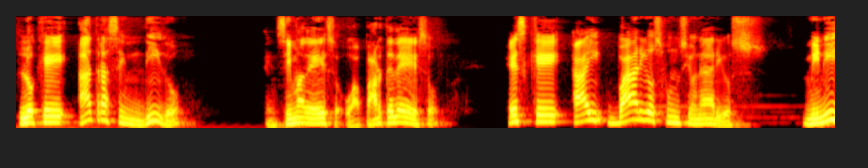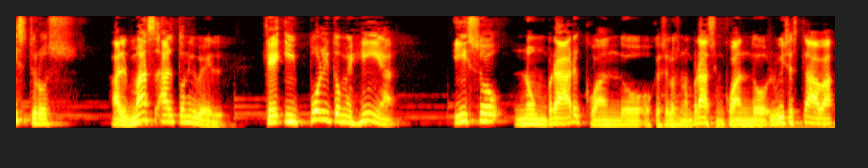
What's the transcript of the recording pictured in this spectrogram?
lo que ha trascendido encima de eso o aparte de eso es que hay varios funcionarios, ministros al más alto nivel, que Hipólito Mejía hizo nombrar cuando, o que se los nombrasen, cuando Luis estaba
